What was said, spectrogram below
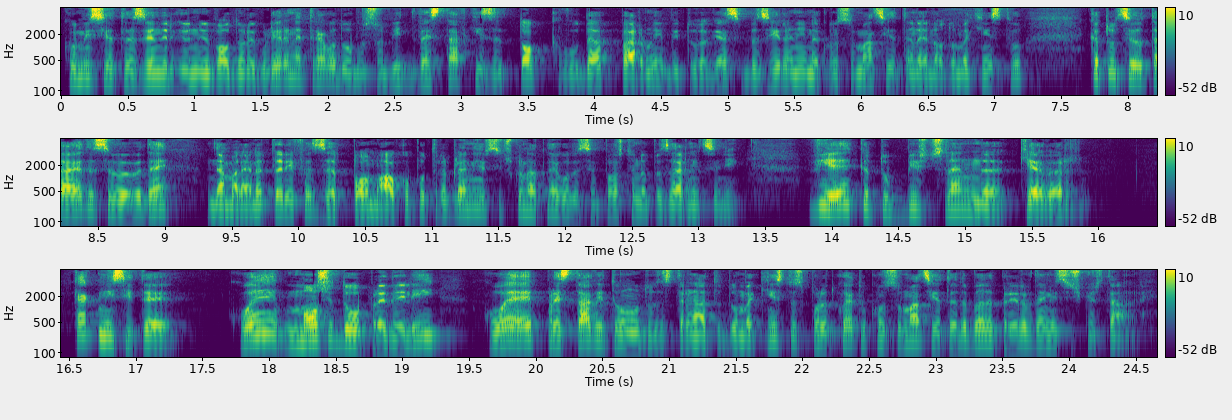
Комисията за енергийно и водно регулиране трябва да обособи две ставки за ток, вода, парно и битова газ, базирани на консумацията на едно домакинство, като целта е да се въведе намалена тарифа за по-малко потребление и всичко над него да се плаща на пазарни цени. Вие, като бивш член на КЕВР, как мислите, кое може да определи кое е представителното за страната домакинство, според което консумацията да бъде приравнени всички останали?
